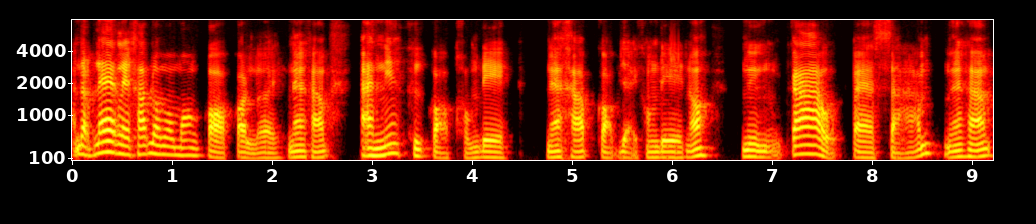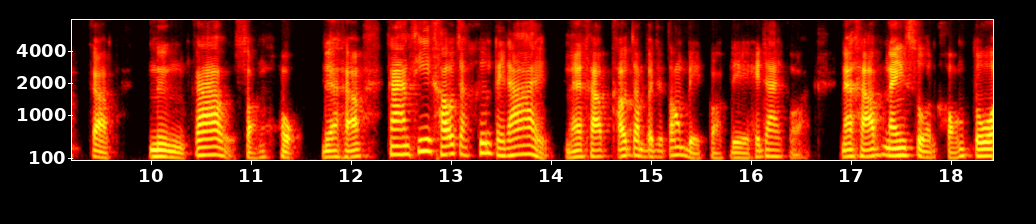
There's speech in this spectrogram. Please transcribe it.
อันดับแรกเลยครับ เรามามองกรอบก่อนเลยนะครับ อันนี้คือกรอบของ Day นะครับ กรอบใหญ่ของ Day เนาะ1983นะครับกับ1926น นะครับ การที่เขาจะขึ้นไปได้นะครับ เขาจำเป็นจะต้องเบรกกรอบ Day ให้ได้ก่อนนะครับ ในส่วนของตัว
